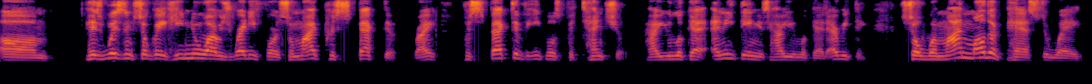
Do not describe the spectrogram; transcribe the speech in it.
Um, his wisdom's so great. He knew I was ready for it. So my perspective, right? Perspective equals potential. How you look at anything is how you look at everything. So when my mother passed away,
